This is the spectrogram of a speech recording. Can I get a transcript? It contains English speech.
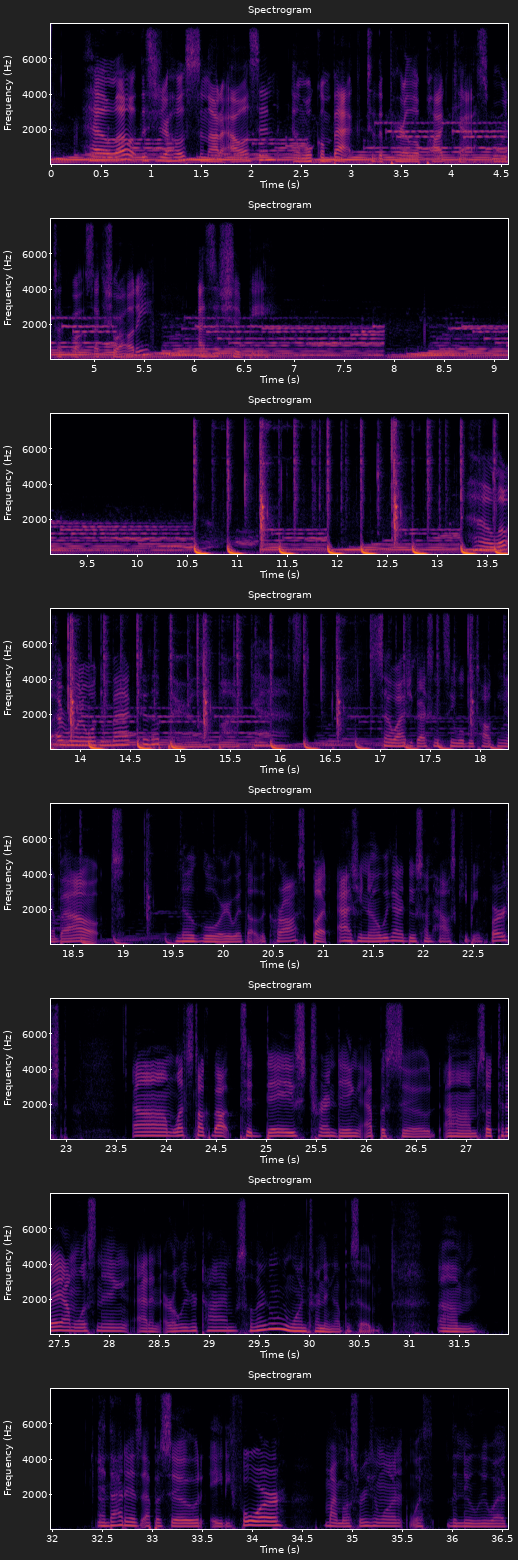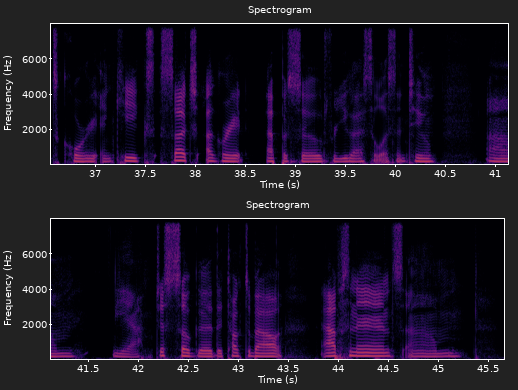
Hello, this is your host, Sonata Allison, and welcome back to the Parallel Podcast, where we talk about sexuality as it should be. Hello, everyone, and welcome back to the Parallel Podcast. So, as you guys can see, we'll be talking about no glory without the cross. But as you know, we got to do some housekeeping first. Um, let's talk about today's trending episode. Um, so today I'm listening at an earlier time, so there's only one trending episode. Um, and that is episode 84, my most recent one with the newlyweds, Corey and Keeks. Such a great episode for you guys to listen to. Um, yeah, just so good. They talked about abstinence, um,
